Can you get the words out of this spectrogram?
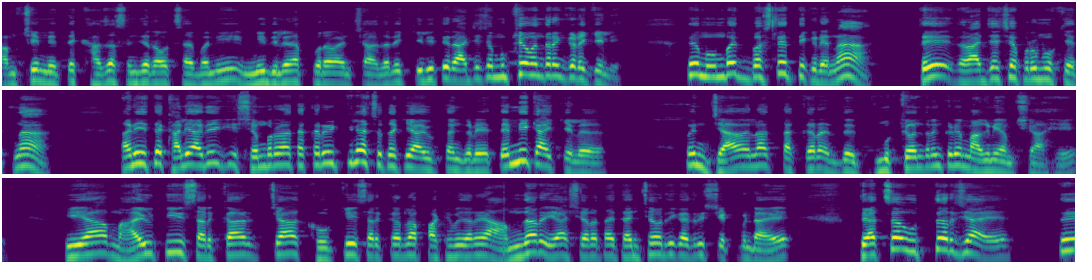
आमचे नेते खासदार संजय राऊत साहेबांनी मी दिलेल्या पुराव्यांच्या आधारे केली. ती राज्याच्या मुख्यमंत्र्यांकडे केली. ते मुंबईत बसलेत तिकडे ना. ते राज्याचे प्रमुख आहेत ना. आणि इथे खाली आधी शंभर वेळा तक्रारी केल्याच होत्या की आयुक्तांकडे. त्यांनी काय केलं? पण ज्या वेळेला तक्रार मुख्यमंत्र्यांकडे मागणी आमची आहे की या महायुती सरकारच्या खोके सरकारला पाठिंबा देणारे आमदार या शहरात आहे त्यांच्यावरती काहीतरी स्टेटमेंट आहे. त्याचं उत्तर जे आहे ते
